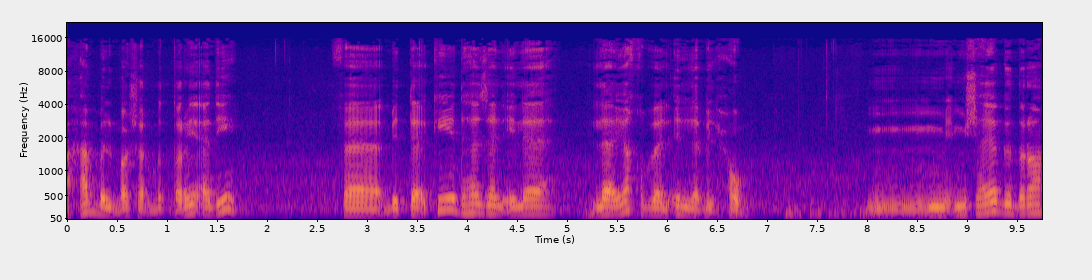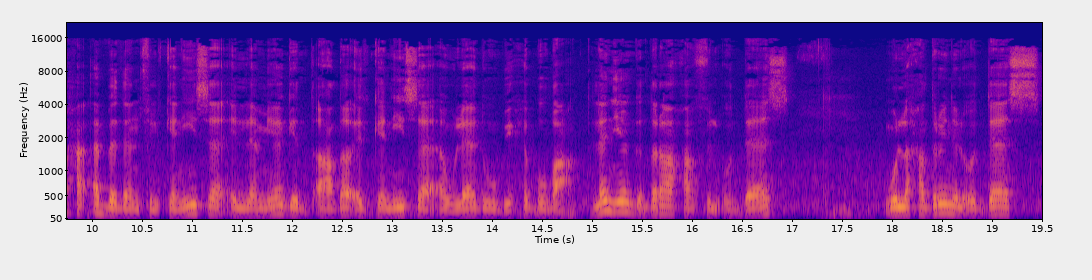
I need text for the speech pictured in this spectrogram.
أحب البشر بالطريقة دي فبالتأكيد هذا الإله لا يقبل إلا بالحب. مش هيجد راحة أبدا في الكنيسة إن لم يجد أعضاء الكنيسة أولاده بيحبوا بعض. لن يجد راحة في القداس واللي حاضرين القداس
